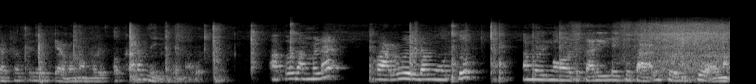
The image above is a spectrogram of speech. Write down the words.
ഘട്ടത്തിലേക്കാണ് നമ്മളിപ്പോൾ കടന്നിരിക്കുന്നത്. അപ്പോൾ നമ്മുടെ വറവ് ഇവിടെ മൂത്തു. നമ്മൾ ഇങ്ങോട്ട് കറിയിലേക്ക് താഴ്ചൊഴിക്കുകയാണ്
